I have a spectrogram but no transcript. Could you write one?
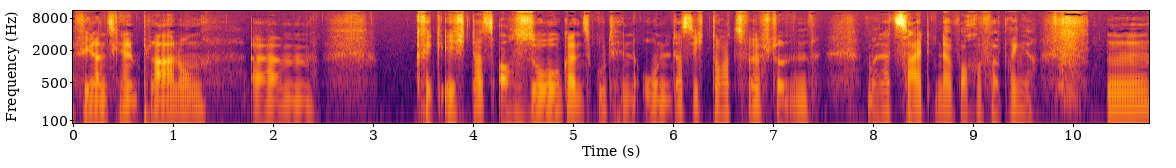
finanziellen Planung ähm, kriege ich das auch so ganz gut hin, ohne dass ich dort zwölf Stunden meiner Zeit in der Woche verbringe. Mm.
